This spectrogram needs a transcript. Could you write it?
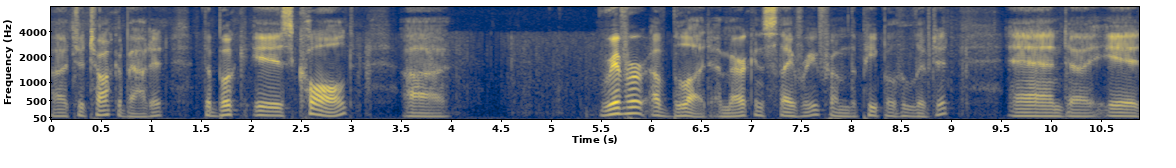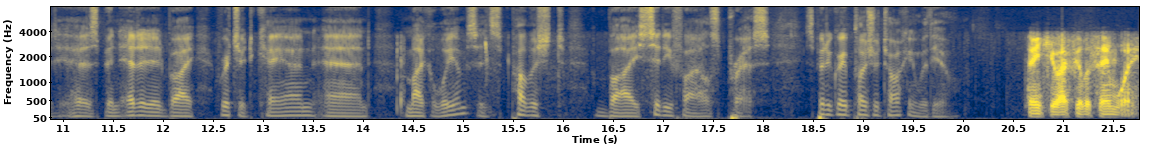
uh, to talk about it. The book is called. Uh, River of Blood American Slavery from the People Who Lived It. And uh, it has been edited by Richard Cahan and Michael Williams. It's published by City Files Press. It's been a great pleasure talking with you. Thank you. I feel the same way.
